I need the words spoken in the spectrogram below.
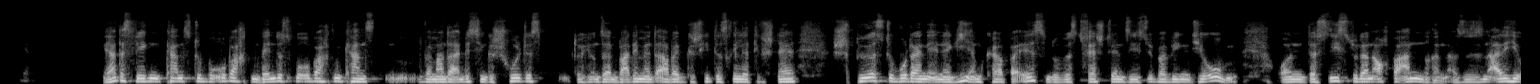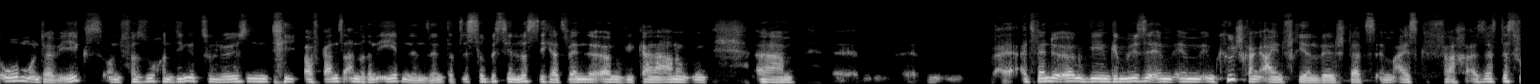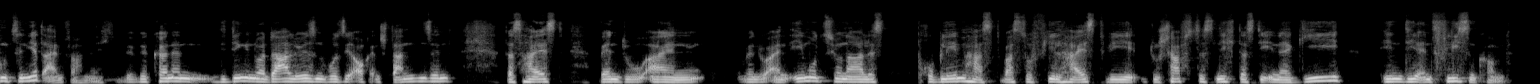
Ja, deswegen kannst du beobachten, wenn du es beobachten kannst, wenn man da ein bisschen geschult ist, durch unsere Embodiment-Arbeit geschieht das relativ schnell, spürst du, wo deine Energie im Körper ist und du wirst feststellen, sie ist überwiegend hier oben. Und das siehst du dann auch bei anderen. Also sie sind alle hier oben unterwegs und versuchen Dinge zu lösen, die auf ganz anderen Ebenen sind. Das ist so ein bisschen lustig, als wenn du irgendwie, keine Ahnung, ähm, äh, als wenn du irgendwie ein Gemüse im, im, im Kühlschrank einfrieren willst, statt im Eisfach. Also das, das funktioniert einfach nicht. Wir, wir können die Dinge nur da lösen, wo sie auch entstanden sind. Das heißt, wenn du ein, wenn du ein emotionales Problem hast, was so viel heißt wie, du schaffst es nicht, dass die Energie in dir ins Fließen kommt,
